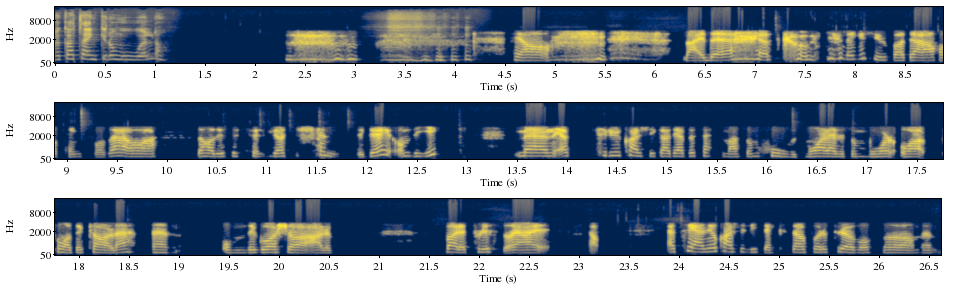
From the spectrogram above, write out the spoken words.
Men hva tenker du om OL, da? ja. Nei, det Jeg skal ikke legge skjul på at jeg har tenkt på det. Og det hadde jo selvfølgelig vært kjempegøy om det gikk. Men jeg tror kanskje ikke at jeg bør sette meg som hovedmål eller som mål å på en måte klare det. Men om det går, så er det bare et pluss. Og jeg, ja, jeg trener jo kanskje litt ekstra for å prøve å oppnå det, men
